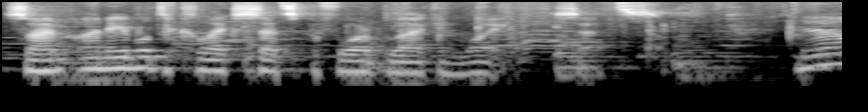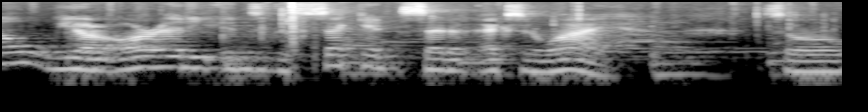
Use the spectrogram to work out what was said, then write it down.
so I'm unable to collect sets before black and white sets. Now we are already into the second set of X and Y, so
